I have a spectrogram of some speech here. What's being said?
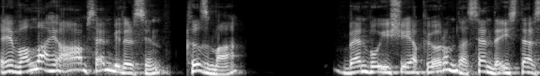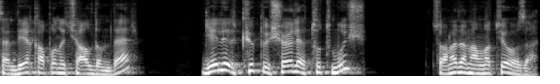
E vallahi ağam sen bilirsin. Kızma. Ben bu işi yapıyorum da sen de istersen diye kapını çaldım der. Gelir küpü şöyle tutmuş. Sonradan anlatıyor o zat.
